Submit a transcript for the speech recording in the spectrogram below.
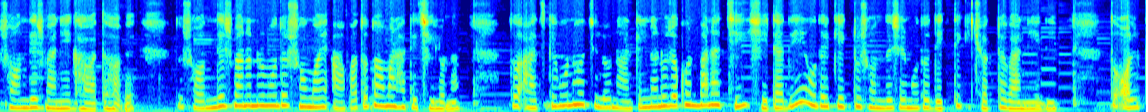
সন্দেশ বানিয়ে খাওয়াতে হবে। তো সন্দেশ বানানোর মতো সময় আপাতত আমার হাতে ছিল না। তো আজকে মনে হচ্ছিল নারকেল নাড়ু যখন বানাচ্ছি, সেটা দিয়ে ওদেরকে একটু সন্দেশের মতো দেখতে কিছু একটা বানিয়ে দিই। তো অল্প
